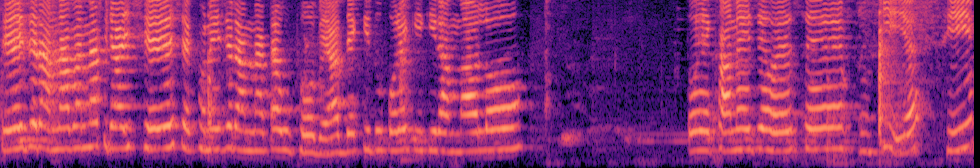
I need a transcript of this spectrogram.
এই যে রান্না বান্না প্রায় শেষ এখন এই যে রান্নাটা উঠবে। আর দেখি দুপুরে কি কি রান্না হলো। তো এখানে যে হয়েছে কি? সিম?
